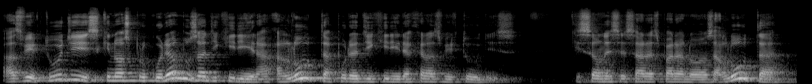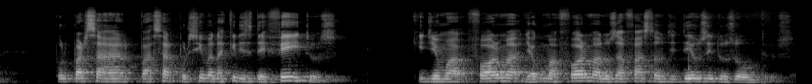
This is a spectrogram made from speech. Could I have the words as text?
as virtudes que nós procuramos adquirir, a, luta por adquirir aquelas virtudes que são necessárias para nós, a luta por passar, passar por cima daqueles defeitos que de uma forma, de alguma forma nos afastam de Deus e dos outros.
